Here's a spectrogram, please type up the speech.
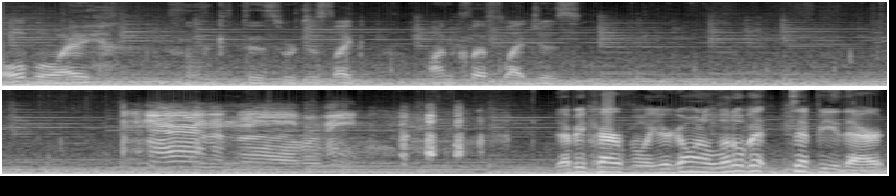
Oh boy, look at this. We're just like on cliff ledges. Scarier than the ravine. Yeah, be careful. You're going a little bit tippy there.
